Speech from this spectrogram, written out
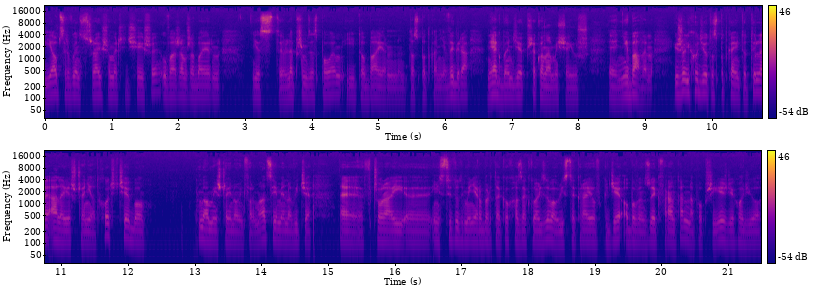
Ja obserwując wczorajszy mecz dzisiejszy, uważam, że Bayern jest lepszym zespołem i to Bayern to spotkanie wygra. No jak będzie, przekonamy się już e, niebawem. Jeżeli chodzi o to spotkanie, to tyle, ale jeszcze nie odchodźcie, bo mam jeszcze jedną informację, mianowicie e, wczoraj e, Instytut imienia Roberta Kocha zaktualizował listę krajów, gdzie obowiązuje kwarantanna po przyjeździe. Chodzi o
